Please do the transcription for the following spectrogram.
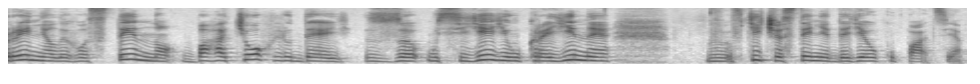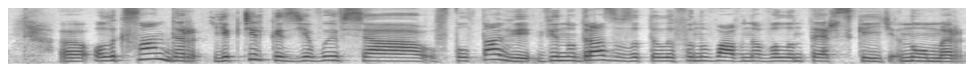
Прийняли гостинно багатьох людей з усієї України в в тій частині, де є окупація. Е, Олександр, як тільки з'явився в Полтаві, він одразу зателефонував на волонтерський номер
